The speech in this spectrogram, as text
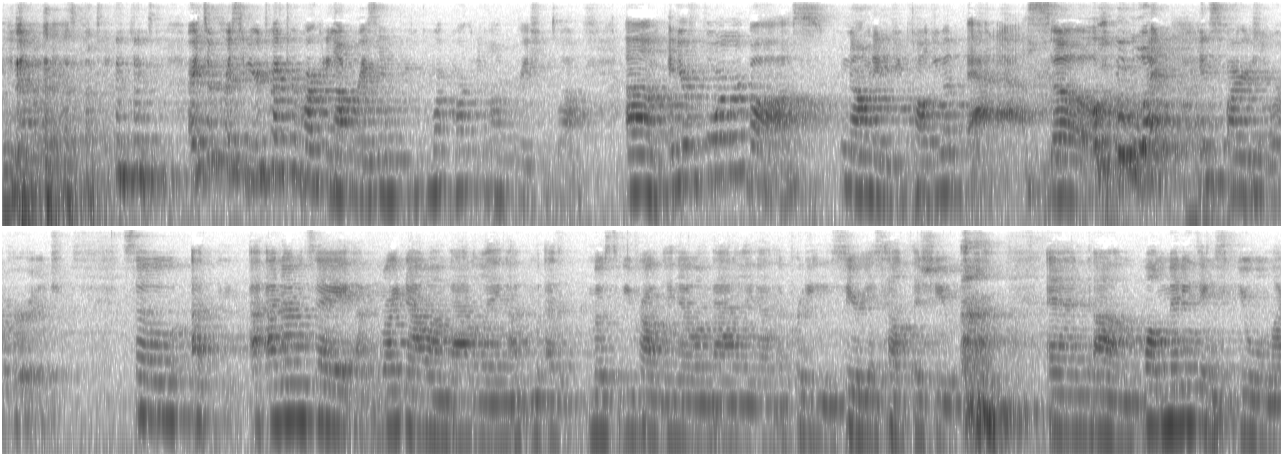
All right, so Kristen, you're director of marketing operations, mar- marketing operations. Wow. Um, and your former boss, who nominated you, called you a badass. So, what inspires your courage? So, uh, and I would say uh, right now I'm battling, uh, as probably know I'm battling a, a pretty serious health issue. and um, while many things fuel my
